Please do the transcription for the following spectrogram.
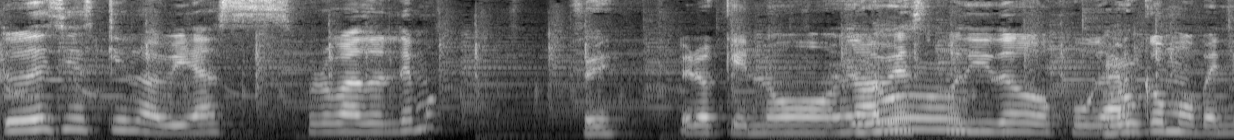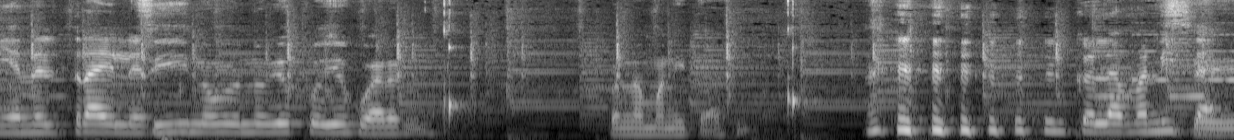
tú decías que lo habías probado el demo, Sí, pero que no, no, no, habías podido jugar no. como venía en el tráiler sí, no, no había podido jugar con la manita. así. con la manita. Sí,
